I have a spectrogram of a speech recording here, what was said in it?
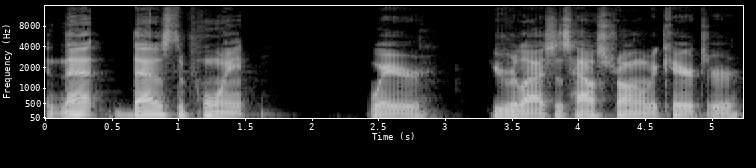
And that that is the point where you realize just how strong of a character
